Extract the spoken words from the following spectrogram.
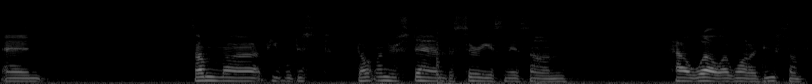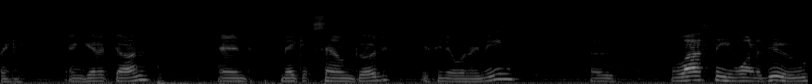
and some uh, people just don't understand the seriousness on how well I want to do something and get it done, and make it sound good, if you know what I mean. Because the last thing you want to do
